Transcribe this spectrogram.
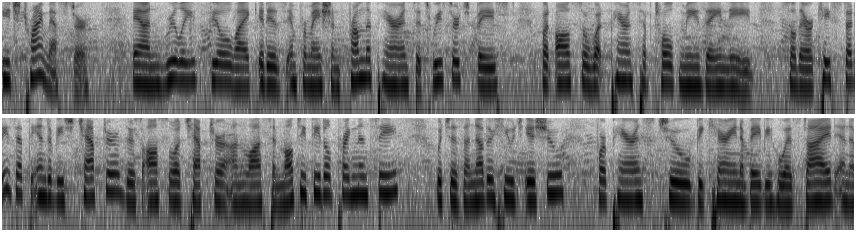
each trimester and really feel like it is information from the parents. It's research based, but also what parents have told me they need. So there are case studies at the end of each chapter. There's also a chapter on loss in multifetal pregnancy, which is another huge issue for parents to be carrying a baby who has died and a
